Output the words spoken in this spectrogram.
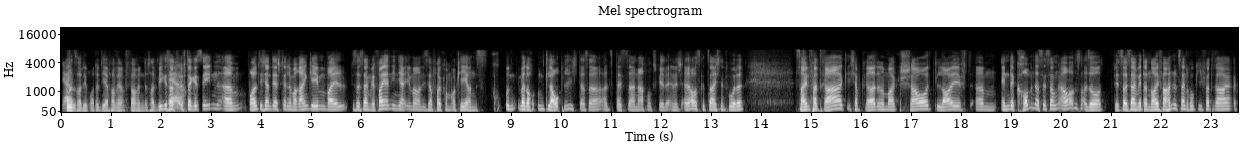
Ja. Das war die Worte, die er verwendet hat. Wie gesagt, ja. öfter gesehen, ähm, wollte ich an der Stelle mal reingeben, weil, wie soll ich sagen, wir feiern ihn ja immer und ist ja vollkommen okay und es ist immer noch unglaublich, dass er als bester Nachwuchsspieler der NHL ausgezeichnet wurde. Sein Vertrag, ich habe gerade nochmal geschaut, läuft ähm, Ende kommender Saison aus. Also, wie soll ich sagen, wird dann neu verhandelt, sein Rookie-Vertrag.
